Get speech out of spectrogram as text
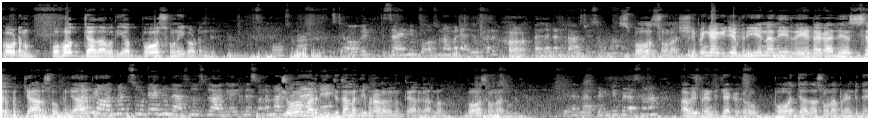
ਕਾਟਨ ਬਹੁਤ ਜ਼ਿਆਦਾ ਵਧੀਆ ਬਹੁਤ ਸੋਹਣੀ ਕਾਟਨ ਜੇ। ਬਹੁਤ ਸੋਹਣਾ। ਤੇ ਉਹ ਵੀ ਡਿਜ਼ਾਈਨ ਵੀ ਬਹੁਤ ਸੋਹਣਾ ਬਣਿਆ ਦੇ ਉੱਪਰ। ਹਾਂ। ਕਲਰ ਕੰਟਰਾਸਟ ਵੀ ਸੋਹਣਾ ਬਹੁਤ ਸੋਹਣਾ। ਸ਼ਿਪਿੰਗ ਹੈਗੀ ਜੇ ਫ੍ਰੀ ਇਹਨਾਂ ਦੀ ਰੇਟ ਹੈਗਾ ਜੇ ਸਿਰਫ 450 ਰੁਪਏ। ਨਾਰਮਲ ਸੂਟ ਹੈ ਇਹਨੂੰ ਲੈਸ ਲੂਸ ਲਾ ਕੇ ਇੱਕ ਦਾ ਸੋਹਣਾ ਬਣ ਜੋ ਮਰਜ਼ੀ। ਜਿੱਦਾਂ ਮਰਜ਼ੀ ਬਣਾ ਲਓ ਇਹਨੂੰ ਤਿਆਰ ਕਰ ਲਓ। ਬਹੁਤ ਸੋਹਣਾ ਸੂਟ ਜੇ। ਤੇ ਅਗਲਾ ਪ੍ਰਿੰਟ ਵੀ ਬੜਾ ਸੋਹਣਾ। ਆ ਵੀ ਪ੍ਰਿੰਟ ਚੈੱਕ ਕਰੋ ਬਹੁਤ ਜ਼ਿਆਦਾ ਸੋਹਣਾ ਪ੍ਰਿੰਟ ਜੇ।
